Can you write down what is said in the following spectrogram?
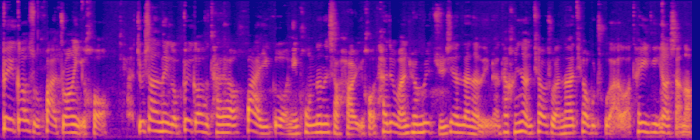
被告诉化妆以后，就像那个被告诉他要画一个霓虹灯的小孩以后，他就完全被局限在那里面。他很想跳出来，但他跳不出来了。他一定要想到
